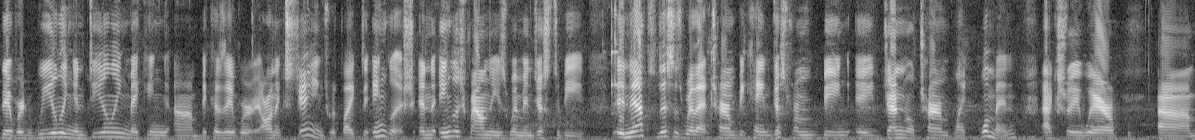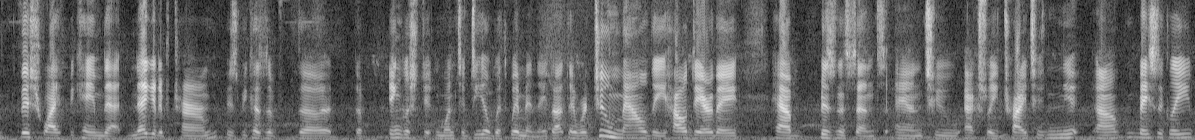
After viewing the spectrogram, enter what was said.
They were wheeling and dealing making um, because they were on exchange with like the english. And the english found these women just to be and that's this is where that term became just from being a general term like woman actually where um, fishwife became that negative term is because of the the english didn't want to deal with women they thought they were too mouthy how dare they have business sense and to actually try to uh, basically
